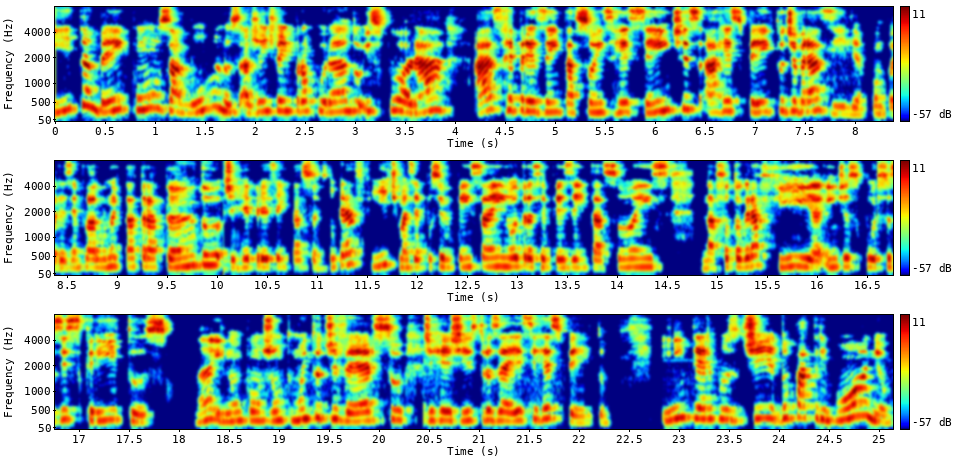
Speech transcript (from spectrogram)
E também com os alunos, a gente vem procurando explorar as representações recentes a respeito de Brasília, como, por exemplo, a aluna que está tratando de representações no grafite, mas é possível pensar em outras representações na fotografia, em discursos escritos, né, e num conjunto muito diverso de registros a esse respeito. E em termos de, do patrimônio,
